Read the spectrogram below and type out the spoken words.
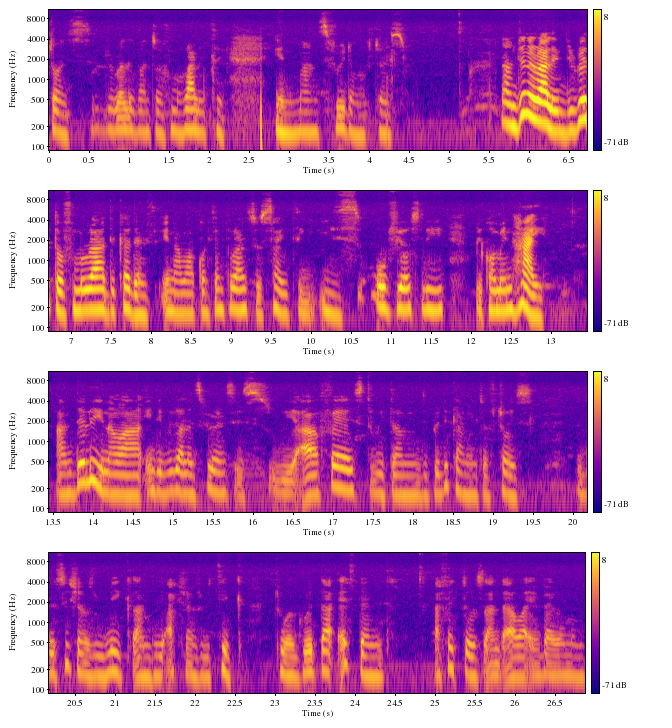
choice. The relevance of morality in man's freedom of choice. Now, generally, the rate of moral decadence in our contemporary society is obviously becoming high, and daily in our individual experiences, we are faced with um, the predicament of choice the decisions we make and the actions we take to a greater extent affect us and our environment.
